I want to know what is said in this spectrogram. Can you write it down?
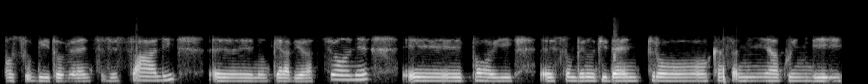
ho subito violenze sessuali, eh, nonché la violazione, e poi eh, sono venuti dentro casa mia, quindi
